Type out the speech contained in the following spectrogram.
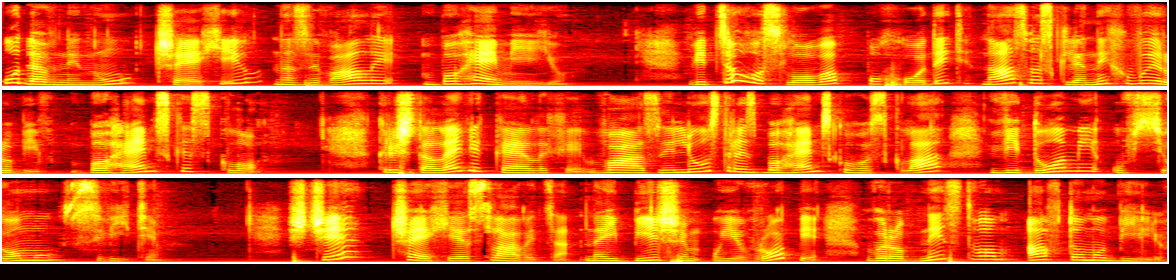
У давнину Чехію називали Богемією. Від цього слова походить назва скляних виробів богемське скло. Кришталеві келихи, вази, люстри з богемського скла відомі у всьому світі. Ще Чехія славиться найбільшим у Європі виробництвом автомобілів.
